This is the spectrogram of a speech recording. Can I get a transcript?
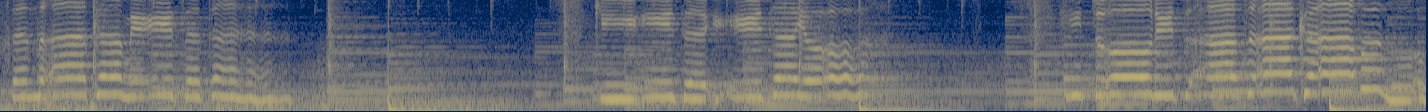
背中見せて。聞いていたよ。一人戦うの。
